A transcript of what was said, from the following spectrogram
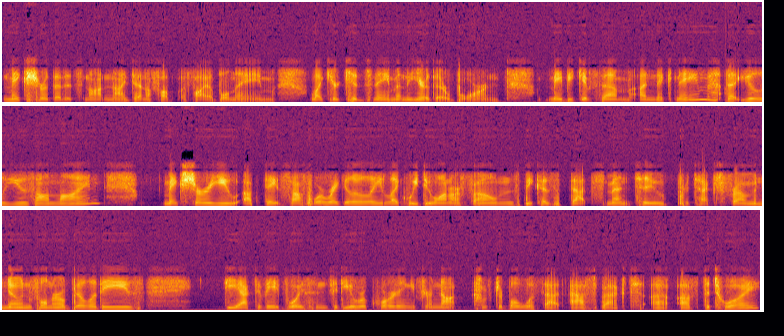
make sure that it's not an identifiable name like your kid's name and the year they're born. Maybe give them a nickname that you'll use online Make sure you update software regularly like we do on our phones because that's meant to protect from known vulnerabilities. Deactivate voice and video recording if you're not comfortable with that aspect uh, of the toy.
